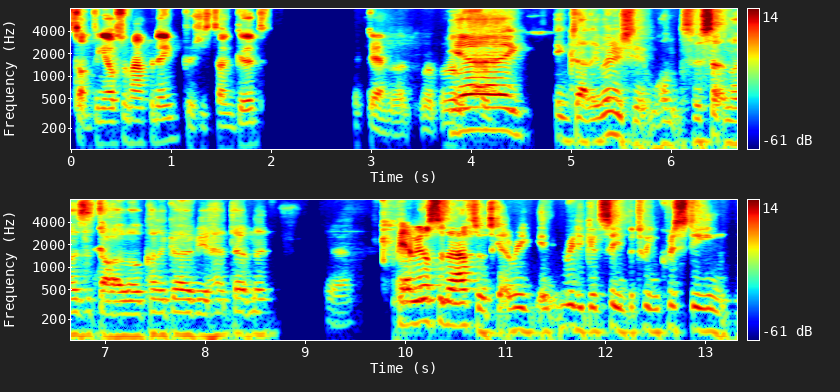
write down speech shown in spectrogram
something else from happening because she's turned good. Again, yeah, exactly. We only see it once. So certain lines of dialogue kind of go over your head, don't they? yeah. But yeah, we also then afterwards get a really, really good scene between Christine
